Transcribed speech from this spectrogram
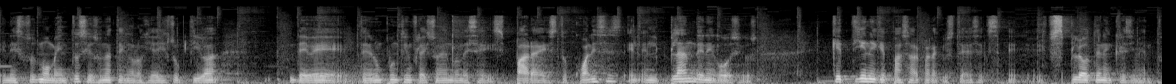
en estos momentos, si es una tecnología disruptiva, debe tener un punto de inflexión en donde se dispara esto. ¿Cuál es el, plan de negocios? ¿Qué tiene que pasar para que ustedes eh, exploten en crecimiento?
